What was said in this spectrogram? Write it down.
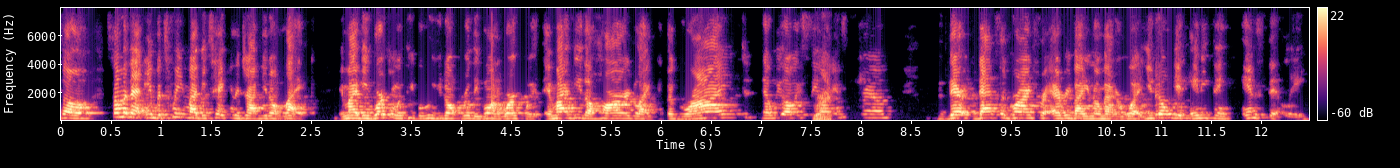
so some of that in between might be taking a job you don't like. It might be working with people who you don't really want to work with. It might be the hard, like the grind that we always see right. on Instagram. There that's a grind for everybody no matter what. You don't get anything instantly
